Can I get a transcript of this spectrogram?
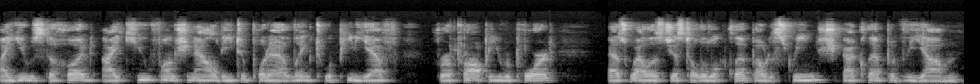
I use the Hood IQ functionality to put a link to a PDF for a property report, as well as just a little clip out, of screen uh, clip of the um,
